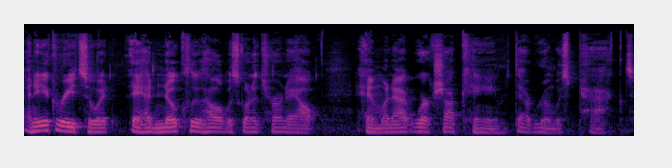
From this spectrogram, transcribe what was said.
And he agreed to it. They had no clue how it was going to turn out. And when that workshop came, that room was packed.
